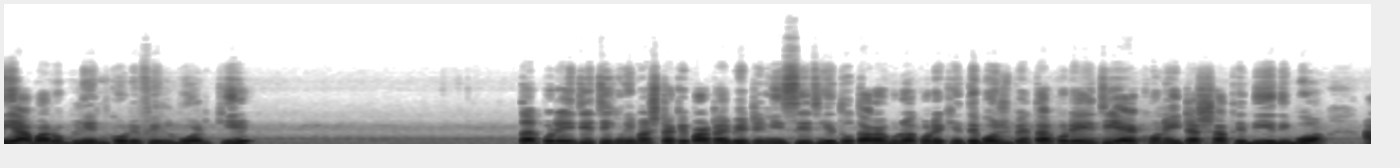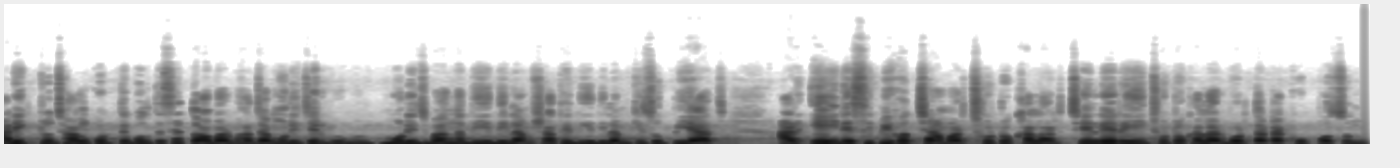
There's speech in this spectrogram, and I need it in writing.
দিয়ে আবারও ব্লেন্ড করে ফেলব আর কি। তারপরে এই যে চিংড়ি মাছটাকে পাটায় বেটে নিয়েছি, যেহেতু তাড়াহুড়া করে খেতে বসবে। তারপরে এই যে এখন এইটার সাথে দিয়ে দিব। আর একটু ঝাল করতে বলতেছে, তো আবার ভাজা মরিচের মরিচ ভাঙা দিয়ে দিলাম, সাথে দিয়ে দিলাম কিছু পেঁয়াজ। আর এই রেসিপি হচ্ছে আমার ছোট খালার। ছেলের এই ছোট খালার ভর্তাটা খুব পছন্দ,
